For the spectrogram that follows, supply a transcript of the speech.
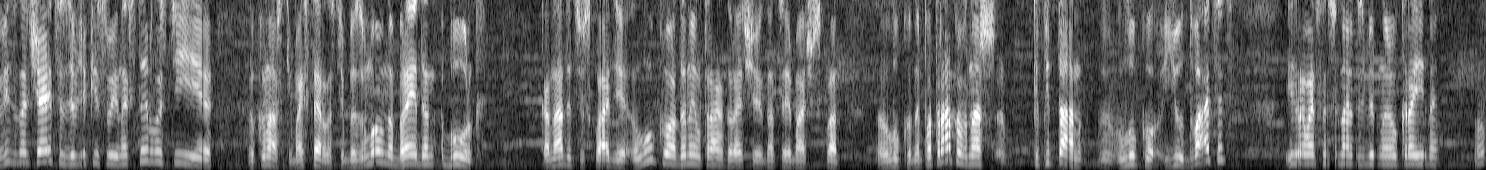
Відзначається завдяки своїй настирності і виконавській майстерності, безумовно, Брейден Бург. Канадець у складі Луко. Данил Трах, до речі, на цей матч у склад е, Луко не потрапив. Наш е, капітан е, Луко Ю-20 і гравець національної збірної України. Ну,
